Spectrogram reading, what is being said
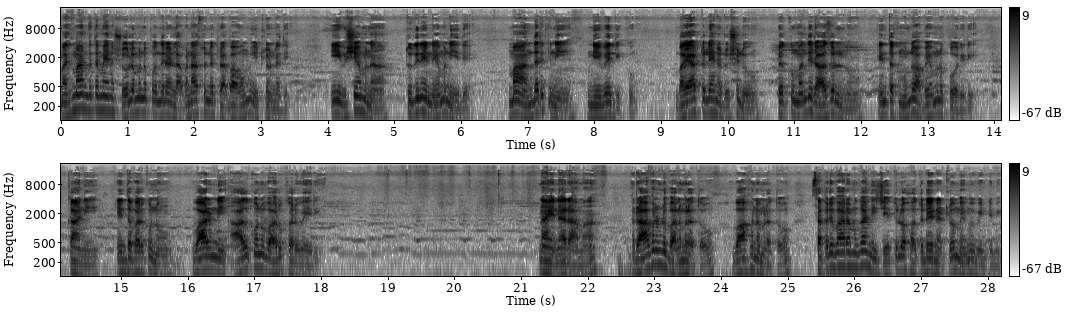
మహిమాన్వితమైన శూలమును పొందిన లవణాసుని ప్రభావం ఇట్లున్నది. ఈ విషయమున తుది నిర్ణయము నీదే. మా అందరికిని నీవే దిక్కు. భయార్తులైన ఋషులు పెక్కుమంది రాజులను ఇంతకుముందు అభయమును కోరిరి. కానీ ఇంతవరకును వారిని ఆదుకొని వారు కరువేరి. నాయన రామ రావణుడు బలములతో వాహనములతో సపరివారముగా నీ చేతిలో హతుడైనట్లు మేము వింటిమి.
